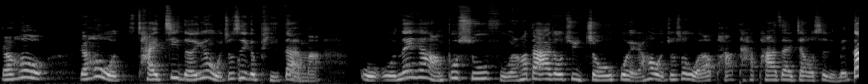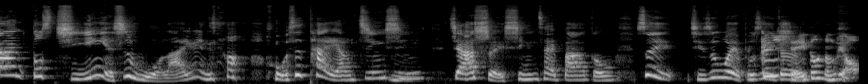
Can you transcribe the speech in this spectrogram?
然后然后我还记得，因为我就是一个皮蛋嘛。我我那天好像不舒服，然后大家都去周会，然后我就说我要趴他趴在教室里面，当然都是起因也是我啦，因为你知道我是太阳金星加水星在八宫，嗯、所以其实我也不是一个跟谁都能聊，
